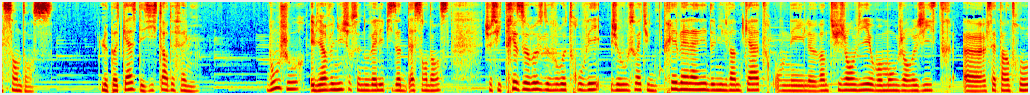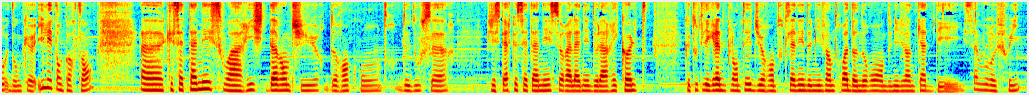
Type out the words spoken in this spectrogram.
Ascendance, le podcast des histoires de famille. Bonjour et bienvenue sur ce nouvel épisode d'Ascendance. Je suis très heureuse de vous retrouver. Je vous souhaite une très belle année 2024. On est le 28 janvier au moment où j'enregistre euh, cette intro, donc euh, il est encore temps. Euh, que cette année soit riche d'aventures, de rencontres, de douceur. J'espère que cette année sera l'année de la récolte, toutes les graines plantées durant toute l'année 2023 donneront en 2024 des savoureux fruits.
